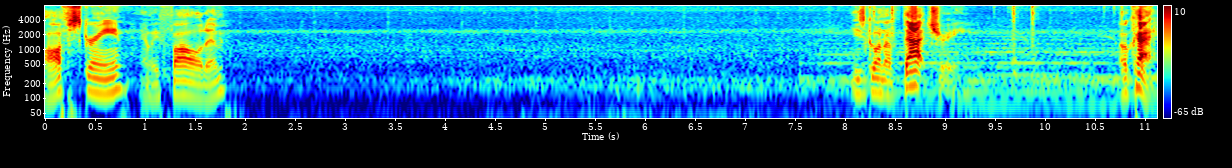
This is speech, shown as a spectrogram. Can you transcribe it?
off screen, and we followed him. He's going up that tree. Okay.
